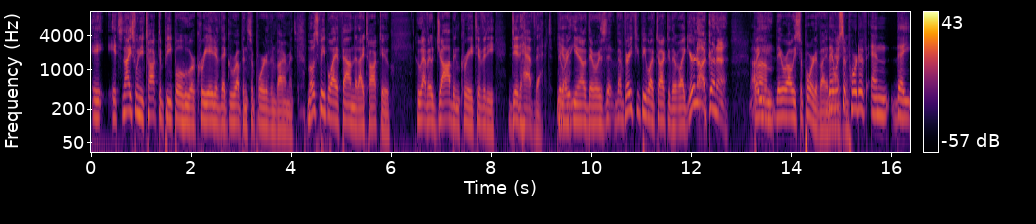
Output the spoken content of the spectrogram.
it, it's nice when you talk to people who are creative that grew up in supportive environments. Most people I have found that I talk to who have a job in creativity did have that. There Yeah. were, you know, there was uh, very few people I've talked to that were like, "You're not gonna," but they were always supportive. I Um, They were supportive and they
